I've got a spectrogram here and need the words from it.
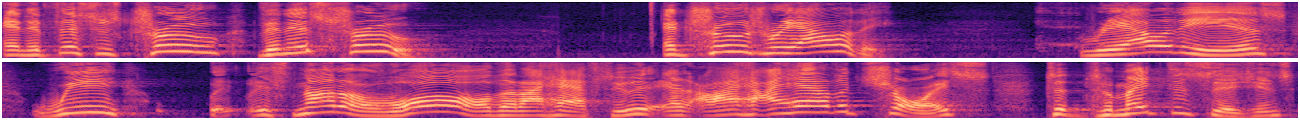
And if this is true, then it's true. And true is reality. Reality is we it's not a law that I have to, and I, I have a choice to, to make decisions,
